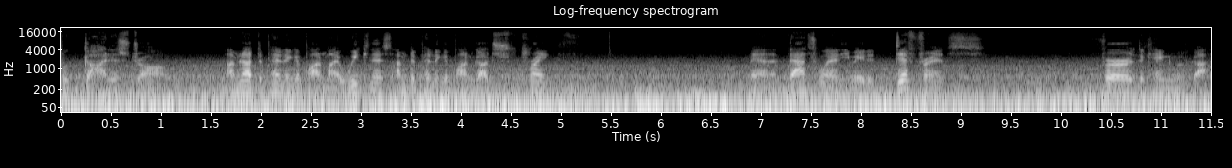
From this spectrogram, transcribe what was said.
but God is strong. I'm not depending upon my weakness, I'm depending upon God's strength. Man, and that's when he made a difference for the kingdom of God.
